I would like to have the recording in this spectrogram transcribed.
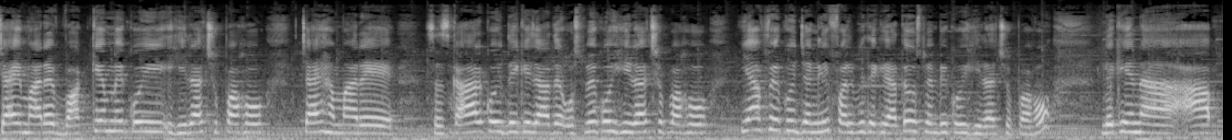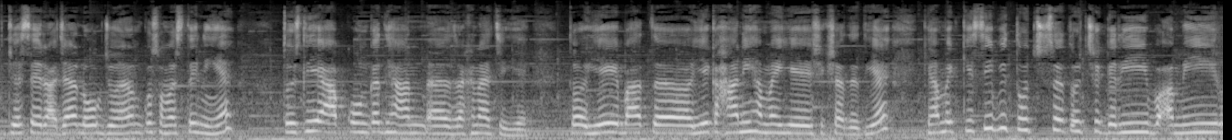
चाहे हमारे वाक्य में कोई हीरा छुपा हो, चाहे हमारे संस्कार कोई दे के जाते हैं उसमें कोई हीरा छुपा हो, या फिर कोई जंगली फल भी दे के जाते हैं उसमें भी कोई हीरा छुपा हो। लेकिन आप जैसे राजा लोग जो हैं, उनको समझते नहीं हैं तो इसलिए आपको उनका ध्यान रखना चाहिए। तो ये बात ये कहानी हमें ये शिक्षा देती है कि हमें किसी भी तुच्छ से तुच्छ, गरीब, अमीर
